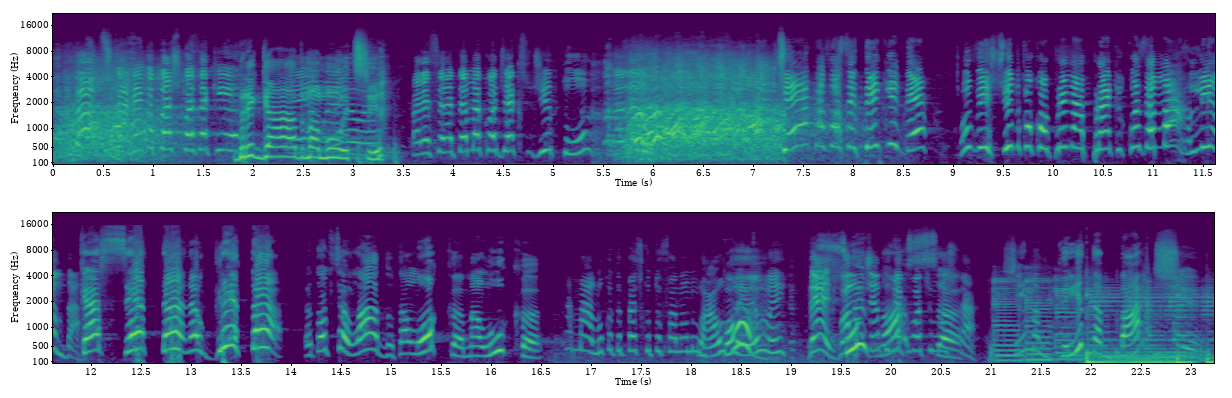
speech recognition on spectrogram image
Ah, descarrega tuas coisas aqui. Obrigado, Mamute. Parecendo até o Michael Jackson de Itu. entendeu? Tcheca, você tem que ver o vestido que eu comprei na praia. Que coisa mais linda. Caceta! Não, grita! Eu tô do seu lado, tá louca, maluca? Tá maluca? Parece que eu tô falando alto, Porra. eu, hein? Vem, vamos dentro ver que eu vou te mostrar. Chima, grita, bate.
